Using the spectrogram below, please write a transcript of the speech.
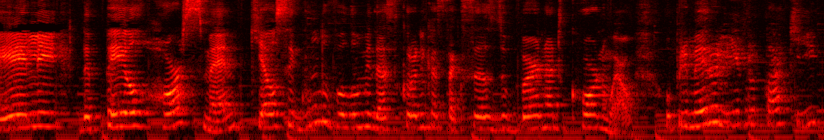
Ele, The Pale Horseman, que é o segundo volume das Crônicas Saxãs do Bernard Cornwell. O primeiro livro tá aqui,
